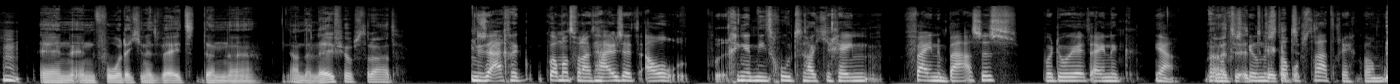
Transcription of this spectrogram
Hm. En, en voordat je het weet, dan, uh, ja, dan leef je op straat. Dus eigenlijk kwam het vanuit huis uit al ging het niet goed, had je geen fijne basis, waardoor je uiteindelijk ja, nou, het, verschillende het, kijk, stappen op straat terecht kwam.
